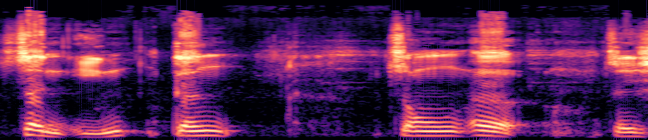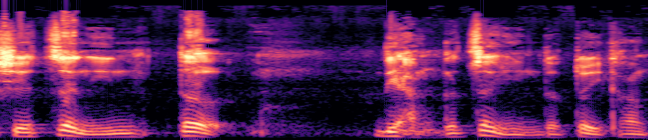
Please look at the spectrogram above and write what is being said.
阵营跟中俄这些阵营的两个阵营的对抗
